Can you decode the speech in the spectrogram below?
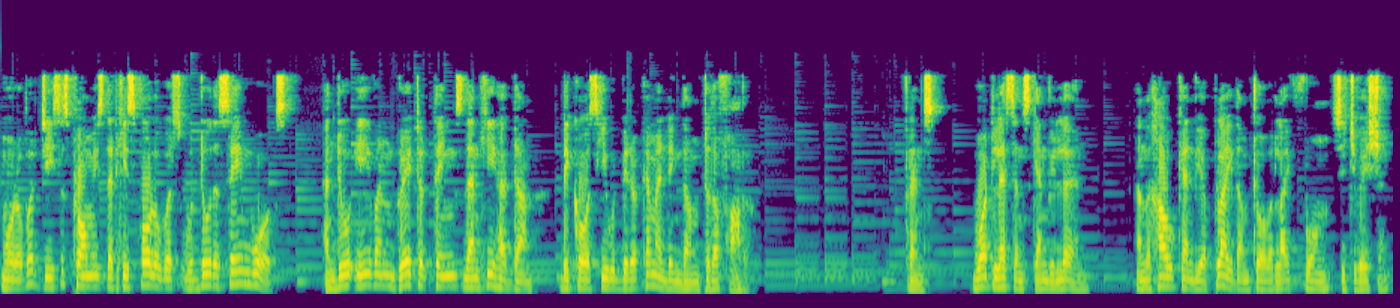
Moreover, Jesus promised that his followers would do the same works and do even greater things than he had done because he would be recommending them to the Father. Friends, what lessons can we learn and how can we apply them to our life-born situation?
